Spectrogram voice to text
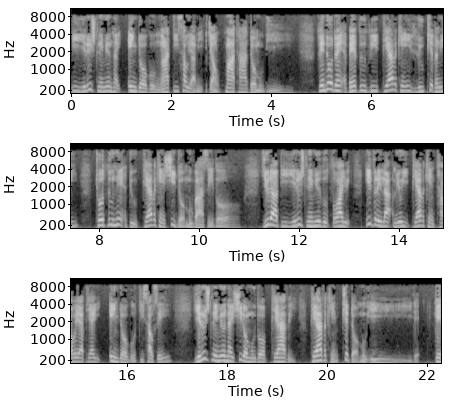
ပြည်ယေရုရှလင်မြို့၌အိမ်တော်ကိုငါတိဆောက်ရမည်အကြောင်းမှားထားတော်မူပြီ သင်တို့တွင်အဘယ်သူသည်ဘုရားသခင်၏လူဖြစ်သနည်းထိုသူနှင့်အတူဘုရားသခင်ရှိတော်မူပါစေသောယူဒာပြည်ယေရုရှလင်မြို့သို့သွား၍ဣသရေလအမျိုး၏ဘုရားသခင်ထာဝရဘုရား၏အိမ်တော်ကိုတည်ဆောက်စေယေရုရှလင်မြို့၌ရှိတော်မူသောဘုရားသည်ဘုရားသခင်ဖြစ်တော်မူ၏တဲ့ကဲ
